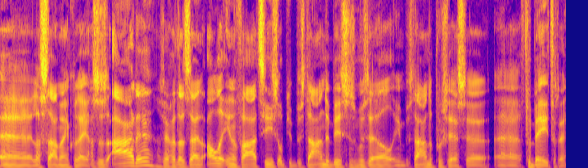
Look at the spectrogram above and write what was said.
Uh, laat staan mijn collega's. Dus aarde, zeggen dat zijn alle innovaties op je bestaande businessmodel, in bestaande processen verbeteren.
